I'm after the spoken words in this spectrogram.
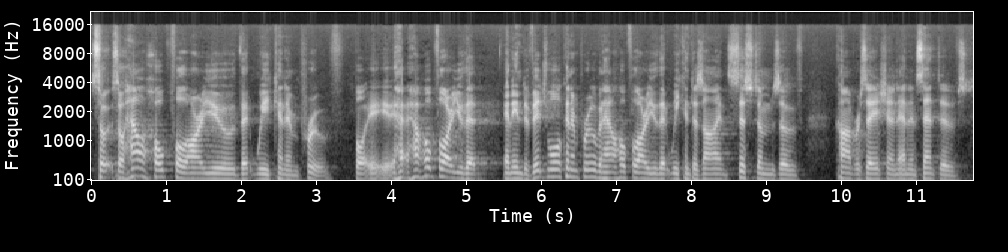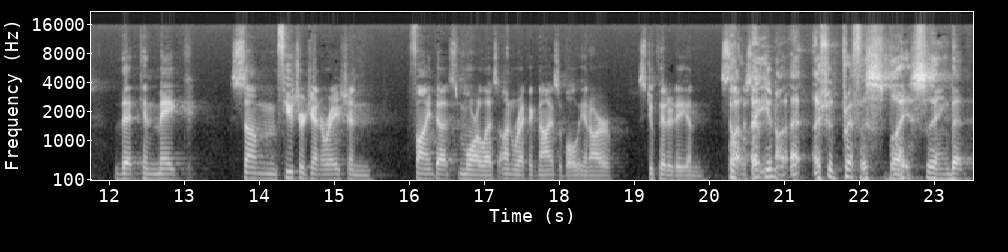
so so how hopeful are you that we can improve? Well, how hopeful are you that an individual can improve, and how hopeful are you that we can design systems of conversation and incentives? That can make some future generation find us more or less unrecognizable in our stupidity and Well, uh, you know, I, I, should preface by saying that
